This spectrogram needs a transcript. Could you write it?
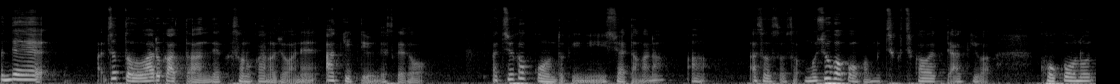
でちょっと悪かったんでその彼女はね秋って言うんですけど。あ中学校の時に一緒やったんかな？ああそうそうそう。もう小学校がむちゃくちゃ可愛くて秋は。高校の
